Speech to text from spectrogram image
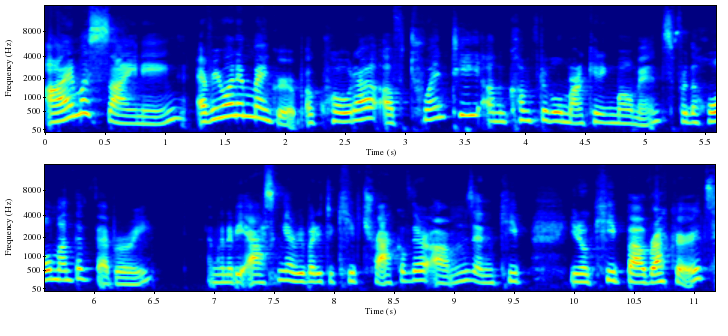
I'm assigning everyone in my group a quota of 20 uncomfortable marketing moments for the whole month of February. I'm going to be asking everybody to keep track of their ums and keep, you know, keep uh, records.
